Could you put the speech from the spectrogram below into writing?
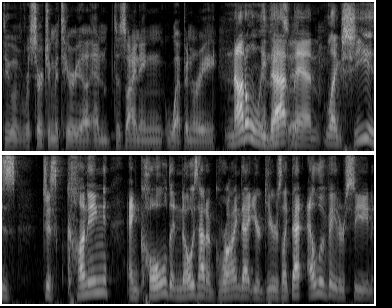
doing researching materia and designing weaponry. not only that man, like she is just cunning and cold and knows how to grind at your gears. Like that elevator scene,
